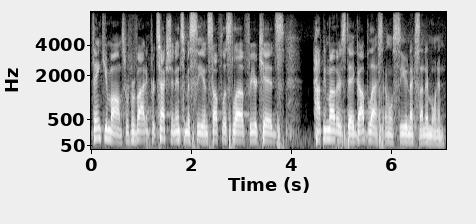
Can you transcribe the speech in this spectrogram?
thank you, moms, for providing protection, intimacy, and selfless love for your kids. Happy Mother's Day. God bless, and we'll see you next Sunday morning.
